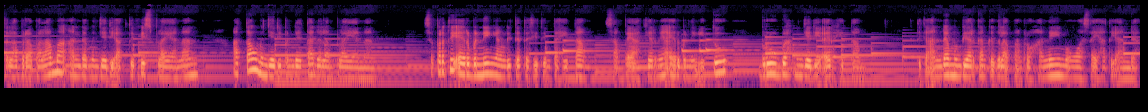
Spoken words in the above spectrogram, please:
telah berapa lama Anda menjadi aktivis pelayanan atau menjadi pendeta dalam pelayanan. Seperti air bening yang ditetesi tinta hitam, sampai akhirnya air bening itu berubah menjadi air hitam. Ketika Anda membiarkan kegelapan rohani menguasai hati Anda.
